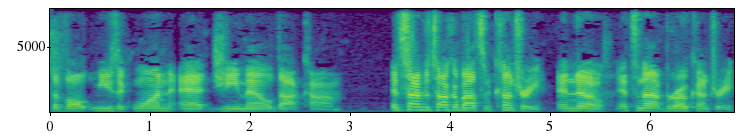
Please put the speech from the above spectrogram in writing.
the vault music one at gmail.com. It's time to talk about some country. And no, it's not bro country.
